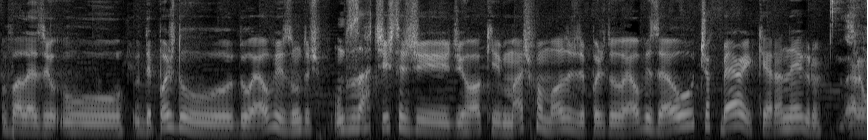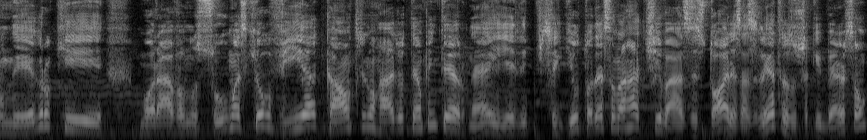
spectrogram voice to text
Valésio, o... depois do, do Elvis, um dos, um dos artistas de, de rock mais famosos depois do Elvis é o Chuck Berry, que era negro. Era um negro que morava no sul, mas que ouvia country no rádio o tempo inteiro, né? E ele seguiu toda essa narrativa. As histórias, as letras do Chuck Berry são,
